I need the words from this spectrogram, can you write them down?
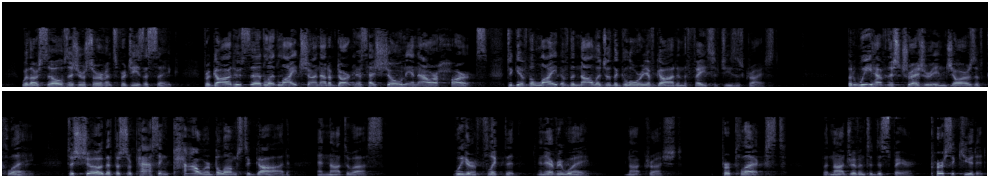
with ourselves as your servants for Jesus' sake. For God who said, let light shine out of darkness has shone in our hearts to give the light of the knowledge of the glory of God in the face of Jesus Christ. But we have this treasure in jars of clay to show that the surpassing power belongs to God and not to us. We are afflicted in every way, not crushed, perplexed, but not driven to despair, persecuted,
